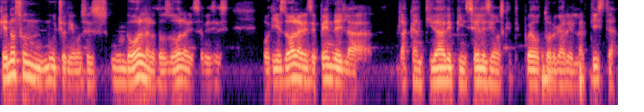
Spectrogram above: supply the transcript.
que no son mucho, digamos, es un dólar, dos dólares a veces, o diez dólares, depende de la, cantidad de pinceles, digamos, que te puede otorgar el artista.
